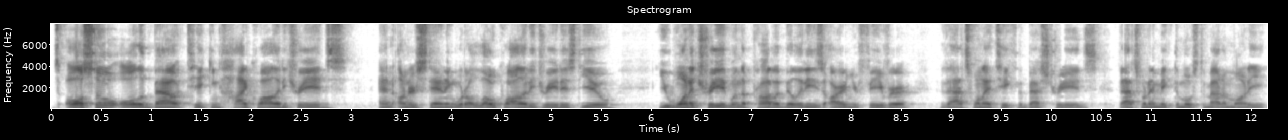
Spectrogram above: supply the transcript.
It's also all about taking high quality trades and understanding what a low quality trade is to you you want to trade when the probabilities are in your favor. That's when I take the best trades. That's when I make the most amount of money.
